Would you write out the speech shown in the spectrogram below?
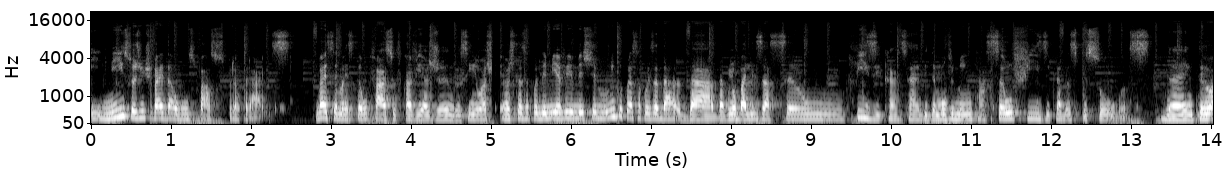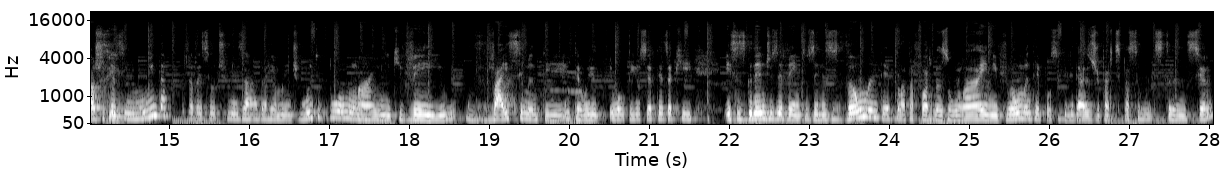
nisso a gente vai dar alguns passos para trás vai ser mais tão fácil ficar viajando, assim, eu acho, eu acho que essa pandemia veio mexer muito com essa coisa da, da, da globalização física, sabe, da movimentação física das pessoas, né, então eu acho Sim. que, assim, muita coisa vai ser otimizada realmente, muito do online que veio vai se manter, então eu, eu tenho certeza que esses grandes eventos, eles vão manter plataformas online, vão manter possibilidades de participação à distância,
